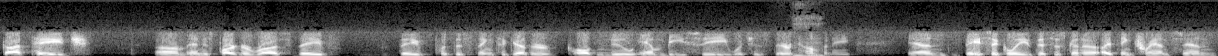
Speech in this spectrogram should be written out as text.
Scott Page um, and his partner Russ. They've they've put this thing together called New MBC, which is their company. And basically, this is going to, I think, transcend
